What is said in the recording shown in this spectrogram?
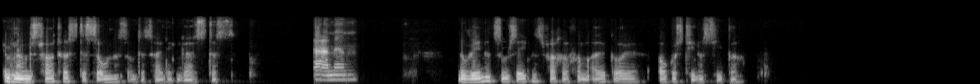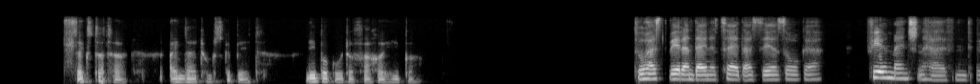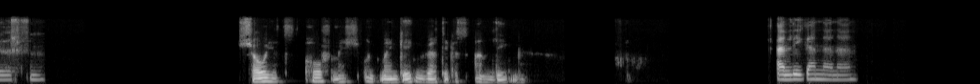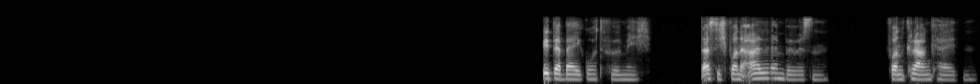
Im Namen des Vaters, des Sohnes und des Heiligen Geistes. Amen. Novene zum Segensfacher vom Allgäu, Augustinus Hieper. Sechster Tag, Einleitungsgebet. Lieber guter Pfarrer Hieper. Du hast während deiner Zeit als Seelsorger vielen Menschen helfen dürfen. Schau jetzt auf mich und mein gegenwärtiges Anliegen. Anliegen nennen. Bitte bei Gott für mich, dass ich von allem Bösen, von Krankheiten,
